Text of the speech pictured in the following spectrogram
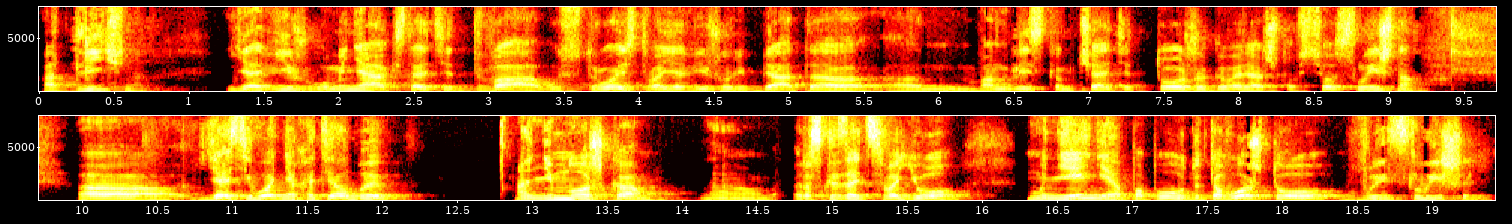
Отлично. Я вижу, у меня, кстати, два устройства. Я вижу, ребята в английском чате тоже говорят, что все слышно. А, я сегодня хотел бы немножко а, рассказать свое мнение по поводу того, что вы слышали.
